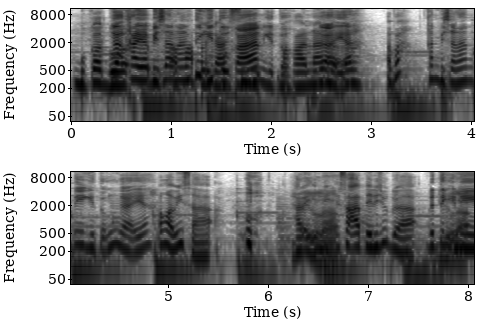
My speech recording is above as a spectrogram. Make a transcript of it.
buka go Nggak kayak bisa apa, nanti gitu kan gitu. Makanan Enggak ya. Apa? Kan bisa nanti gitu, enggak ya? Oh nggak bisa. Hari gila. ini saat ini juga. Detik Gila. ini.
